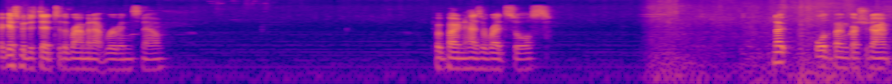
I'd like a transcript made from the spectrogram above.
I guess we're just dead to the Ramunap Ruins now. If Opponent has a red source. Nope, or the Bonecrusher Giant.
